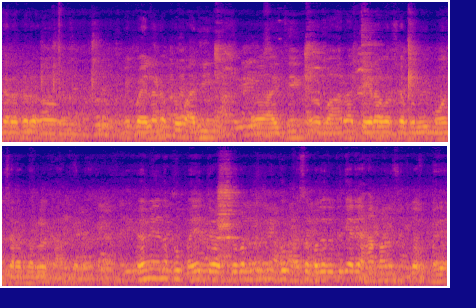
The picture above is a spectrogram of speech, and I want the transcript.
खरं तर मी पहिल्यांदा खूप आधी आय थिंक बारा तेरा वर्षापूर्वी मोहन सरांबरोबर काम केलं. तेव्हा मी यांना खूप म्हणजे तेव्हा तोपर्यंत मी खूप असं बघत होतो की अरे हा माणूस इतकं म्हणजे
